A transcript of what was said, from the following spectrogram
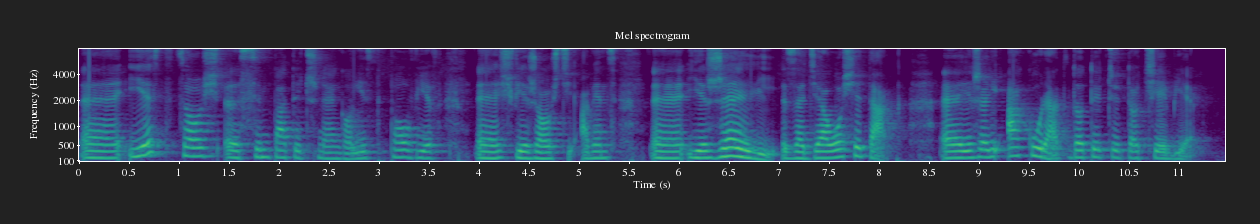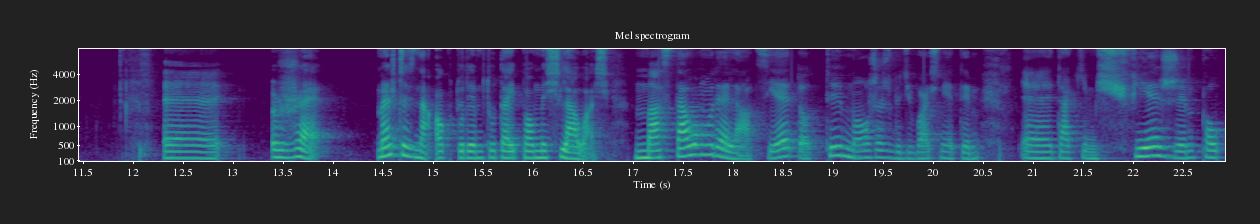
e, jest coś e, sympatycznego, jest powiew e, świeżości, a więc e, jeżeli zadziało się tak, e, jeżeli akurat dotyczy to ciebie, e, że mężczyzna, o którym tutaj pomyślałaś, ma stałą relację, to ty możesz być właśnie tym e, takim świeżym, po,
